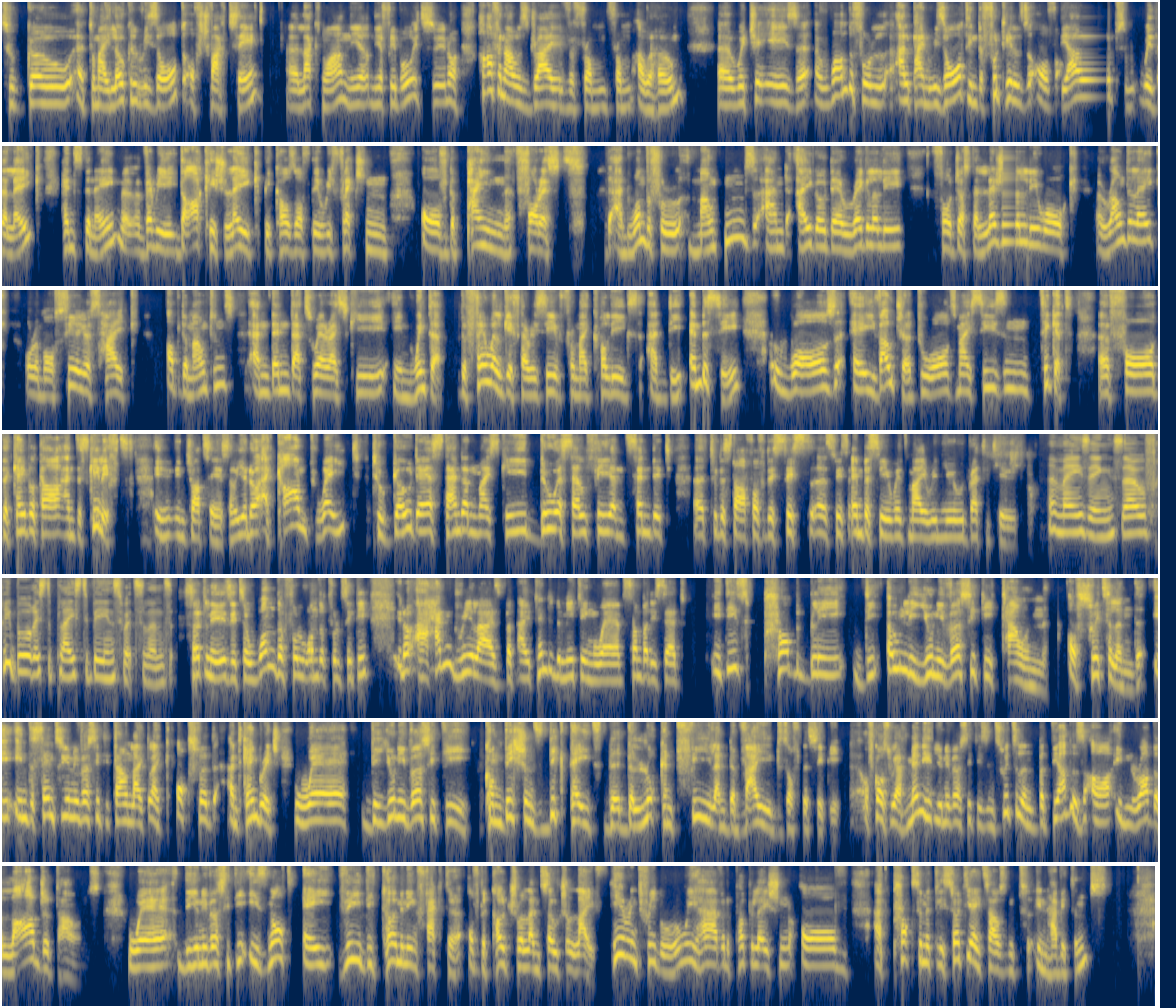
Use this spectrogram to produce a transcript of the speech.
to go uh, to my local resort of Schwarzsee uh, Lac Noir near near Fribourg. It's you know half an hour's drive from from our home, uh, which is a, a, wonderful alpine resort in the foothills of the Alps with a lake, hence the name. A very darkish lake because of the reflection of the pine forests and wonderful mountains. And I go there regularly for just a leisurely walk around the lake or a more serious hike up the mountains. And then that's where I ski in winter. The farewell gift I received from my colleagues at the embassy was a voucher towards my season ticket uh, for the cable car and the ski lifts in, in. So, you know, I can't wait to go there, stand on my ski, do a selfie, and send it uh, to the staff of the Swiss, uh, Swiss embassy with my renewed gratitude. Amazing. So Fribourg is the place to be in Switzerland. Certainly is. It's a wonderful, wonderful city. You know, I hadn't realized, but I attended a meeting where somebody said it is probably the only university town of Switzerland in the sense university town like like Oxford and Cambridge where the university conditions dictate the, the look and feel and the vibes of the city. Of course, we have many universities in Switzerland, but the others are in rather larger towns where the university is not a the determining factor of the cultural and social life. Here in Fribourg, we have a population of approximately 38,000 inhabitants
